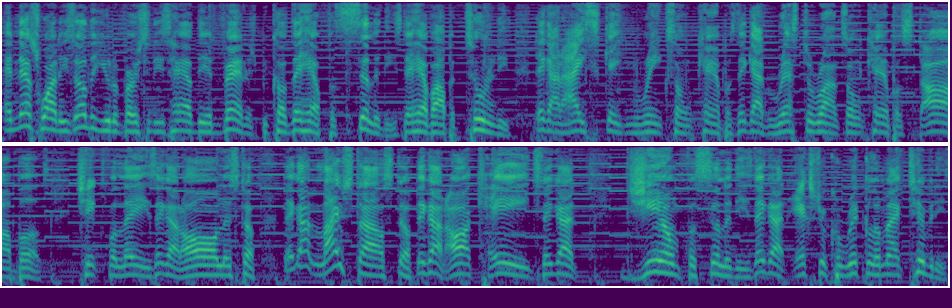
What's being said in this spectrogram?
And that's why these other universities have the advantage because they have facilities, they have opportunities. They got ice skating rinks on campus, they got restaurants on campus, Starbucks, Chick fil A's, they got all this stuff. They got lifestyle stuff, they got arcades, they got gym facilities, they got extracurricular activities.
